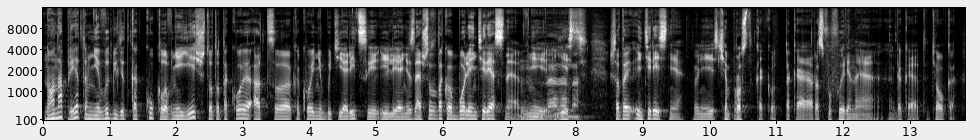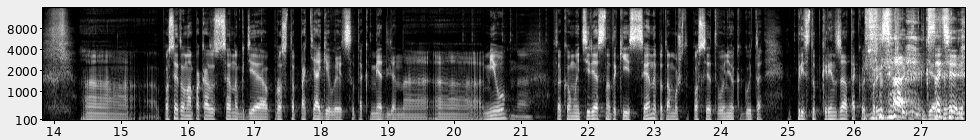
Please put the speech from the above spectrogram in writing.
но она при этом не выглядит как кукла. В ней есть что-то такое от э, какой-нибудь ярицы или, я не знаю, что-то такое более интересное в ней да, есть. Да, да. Что-то интереснее в ней есть, чем просто как вот такая расфуфыренная какая-то телка. А, после этого нам показывают сцену, где просто подтягивается так медленно э, Миу. Да в таком интересно такие сцены, потому что после этого у нее какой-то приступ кринжа такой происходит. Кстати,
